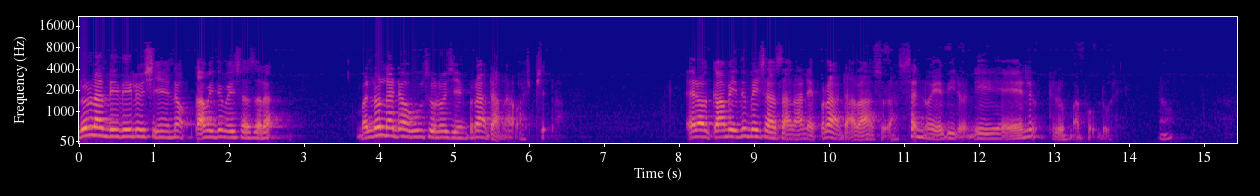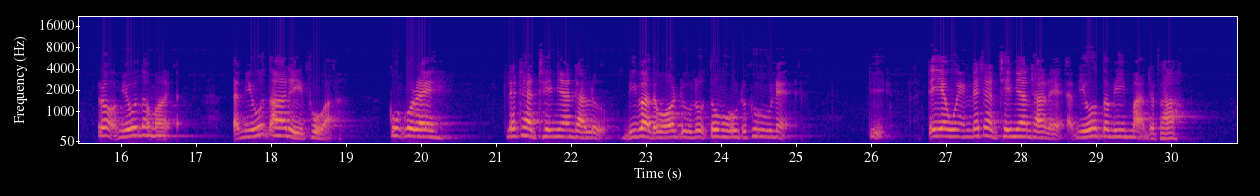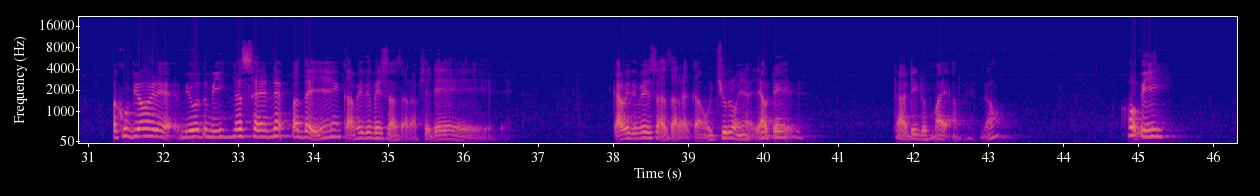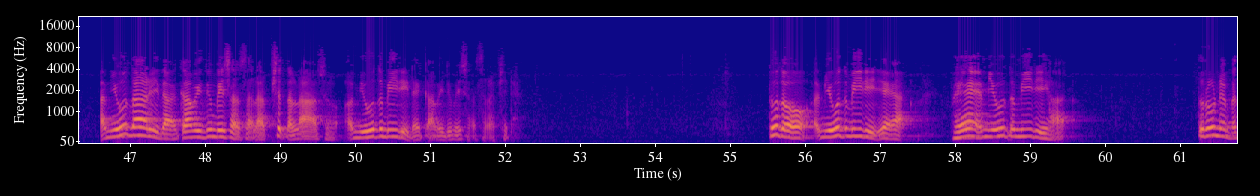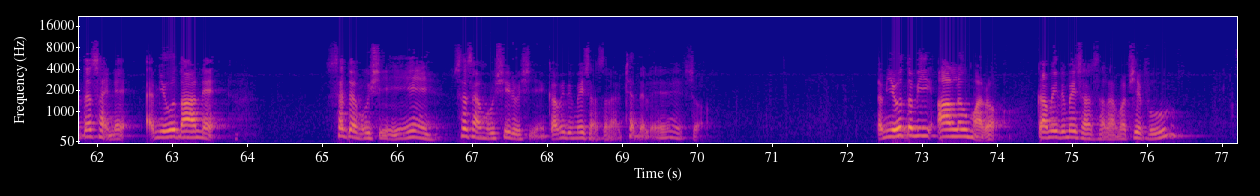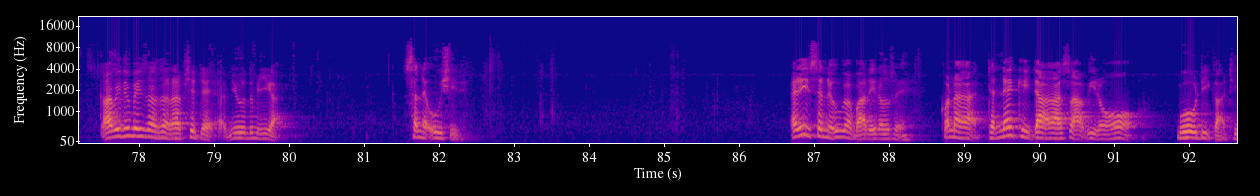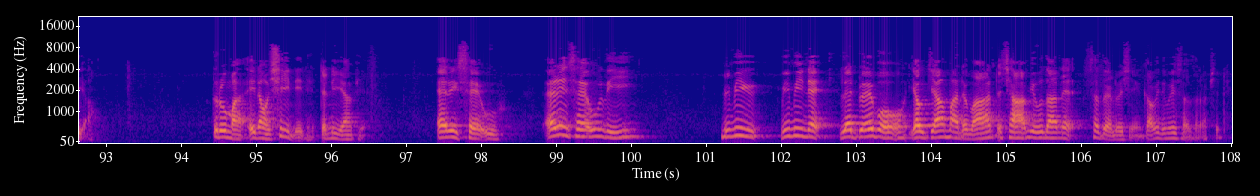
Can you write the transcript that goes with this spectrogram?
လွတ်လပ်နေသေးလို့ရှိရင်တော့ကာမိတုမိစ္ဆာစရမလွတ်လပ်တော့ဘူးဆိုလို့ရှိရင်ပရဒါရပါဖြစ်တာ အဲ့တော့ကာမိတုမိစ္ဆာစာရနဲ့ပရဒါရဆိုတာဆက်နွယ်ပြီးတော့နေတယ်လို့ဒီလိုမှတ်ဖို့လိုတယ်နော်အဲ့တော့အမျိုးသားမအမျိုးသားတွေဖို့ဟာကိုကိုယ်တိုင်လက်ထပ်ထိမ်းမြန်းထားလို့မိဘသဘောတူလို့သုံးဖို့တခုနဲ့ဒီတရားဝင်လက်ထပ်ထိမ်းမြန်းထားတဲ့အမျိုးသမီးမှတပါးအခုပြောရတဲ့အမျိုးသမီး20နဲ့ပတ်သက်ရင်ကာမိသမီးစာစာရာဖြစ်တယ် ကာမိသမီးစာစာရာကံကိုကျွလွန်ရရောက်တယ်ဒါတိလို့မှတ်ရမယ်နော်ဟုတ်ပြီအမျိုးသားတွေဒါကာမိတုမိစ္ဆာဆရာဖြစ်သလားဆိုတော့အမျိုးသမီးတွေလည်းကာမိတုမိစ္ဆာဆရာဖြစ်တယ်သို့တော့အမျိုးသမီးတွေကဘယ်အမျိုးသမီးတွေဟာသူတို့နဲ့မသက်ဆိုင်တဲ့အမျိုးသားနဲ့ဆက်သွယ်မှုရှိရင် ဆက်ဆံမှုရှိလို့ရှိရင်ကာမိတုမိစ္ဆာဆရာထက်တယ်လေဆိုတော့အမျိုးသမီးအလုံးမှာတော့ကာမိတုမိစ္ဆာဆရာမဖြစ်ဘူးကာမိတုမိစ္ဆာဆရာဖြစ်တဲ့အမျိုးသမီးက12ဦးရှိတယ်အဲ့ဒီ12ဦးကဘာတွေတော့ဆိုရင်ခုနကဒနက်ခိတာကစပြီးတော့မိုဟတိကာထိအောင်သူတို့မှအိမ်တော်ရှိနေတယ်တနည်းအားဖြင့် အဲ့ဒီ10ဦးအဲ့ဒီ10ဦးသည်မိမိမိမိနဲ့လက်တွဲပေါ်ယောက်ျားမှတပါတခြားအမျိုးသားနဲ့ဆက်သွယ်လို့ရှိရင်ကာမိသမိဆာဆရာဖြစ်တယ်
